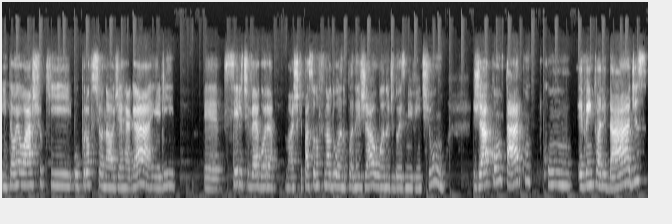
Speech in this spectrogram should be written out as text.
Então, eu acho que o profissional de RH, ele, é, se ele tiver agora, acho que passou no final do ano, planejar o ano de 2021, já contar com, com eventualidades,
